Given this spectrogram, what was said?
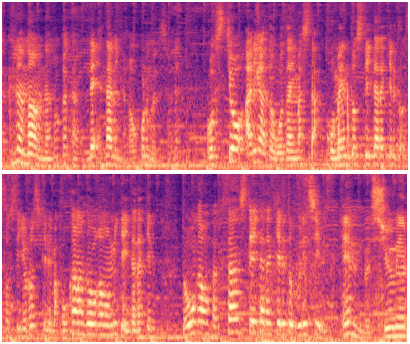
桜舞う7日間で何かが起こるのでしょうね。ご視聴ありがとうございました。コメントしていただけるとそしてよろしければ他の動画も見ていただける動画を拡散していただけると嬉しいです。演武終演。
